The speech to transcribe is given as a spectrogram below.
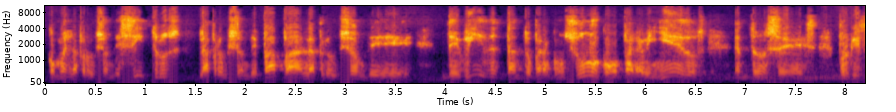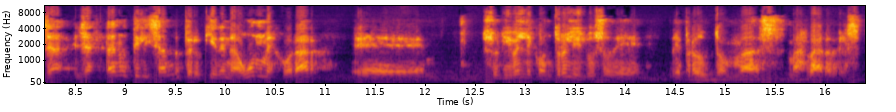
como es la producción de citrus, la producción de papa, la producción de, de vid, tanto para consumo como para viñedos. Entonces, porque ya, ya están utilizando, pero quieren aún mejorar eh, su nivel de control y el uso de, productos más, más verdes.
